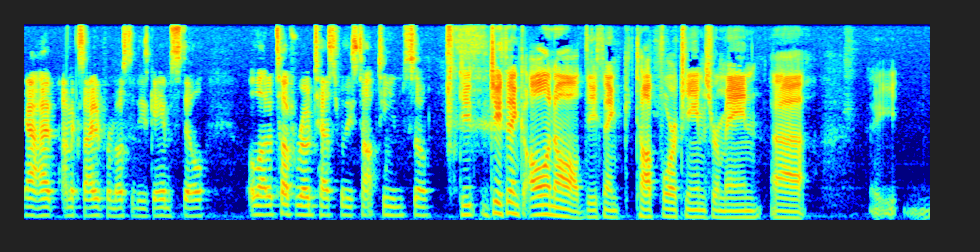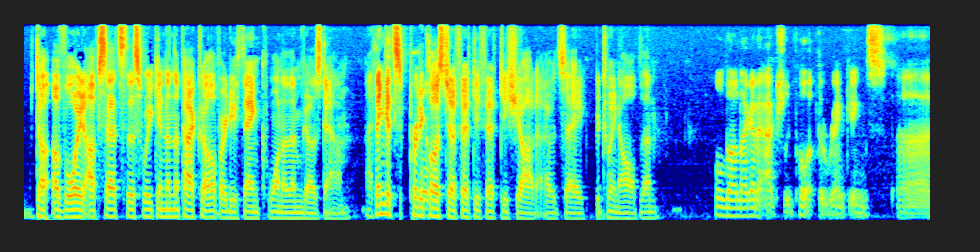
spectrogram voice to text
yeah, I, I'm excited for most of these games. Still, a lot of tough road tests for these top teams. So, Do you, do you think all in all, do you think top four teams remain uh, d- avoid upsets this weekend in the Pac-12, or do you think one of them goes down? I think it's pretty close to a 50-50 shot. I would say between all of them. hold on, I gotta actually pull up the rankings. Uh,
